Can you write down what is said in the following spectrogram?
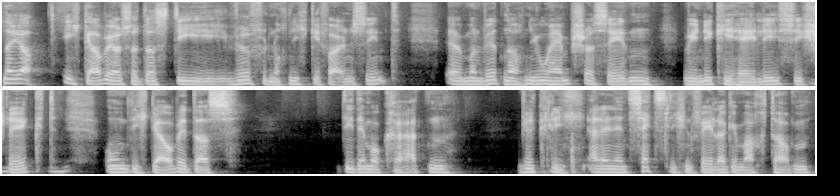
Naja, ich glaube also, dass die Würfel noch nicht gefallen sind. Äh, man wird nach New Hampshire sehen, wie Nikki Haley sich schlägt. Und ich glaube, dass die Demokraten wirklich einen entsetzlichen Fehler gemacht haben,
